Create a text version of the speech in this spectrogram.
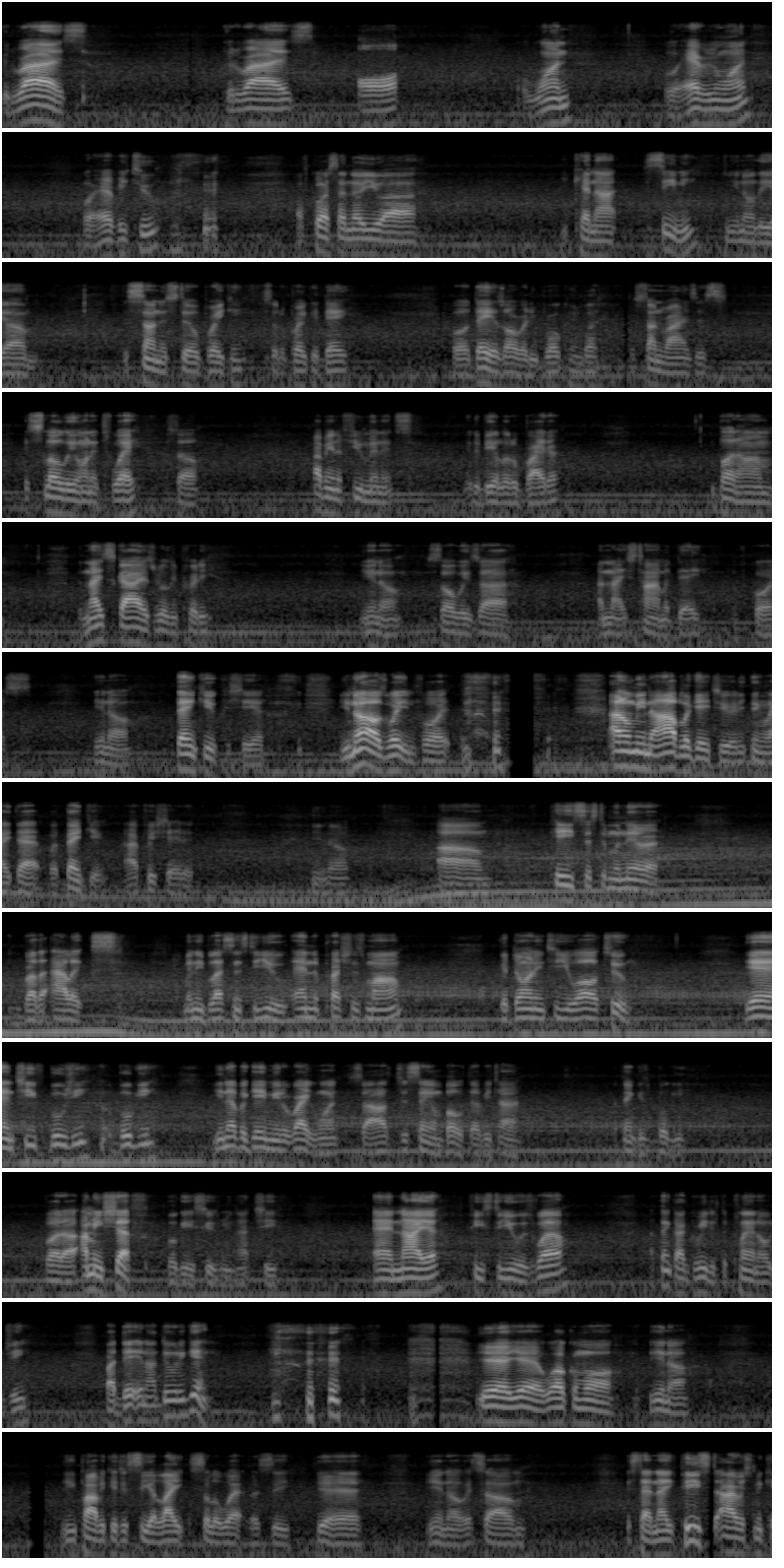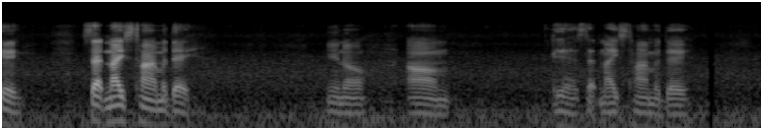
Good rise. Good rise. All. Or one. Or everyone. Or every two. of course, I know you. Uh, you cannot see me. You know the um, the sun is still breaking, so the break of day. Well, day is already broken, but the sunrise is is slowly on its way. So probably in a few minutes, it'll be a little brighter. But um, the night sky is really pretty. You know, it's always uh, a nice time of day, of course. You know, thank you, Kashia. you know I was waiting for it. I don't mean to obligate you or anything like that, but thank you. I appreciate it. You know, um, peace, Sister Munira, brother Alex. Many blessings to you and the precious mom. Good dawning to you all too. Yeah, and Chief Bougie, Boogie, you never gave me the right one, so I'll just say them both every time. I think it's Boogie. But uh, I mean Chef Boogie, excuse me, not Chief. And Naya, peace to you as well. I think I greeted the plan OG. If I didn't, I'll do it again. yeah, yeah, welcome all. You know, you probably could just see a light silhouette. Let's see. Yeah, you know, it's um, it's that nice peace, Iris McKay. It's that nice time of day. You know, um, yeah, it's that nice time of day.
